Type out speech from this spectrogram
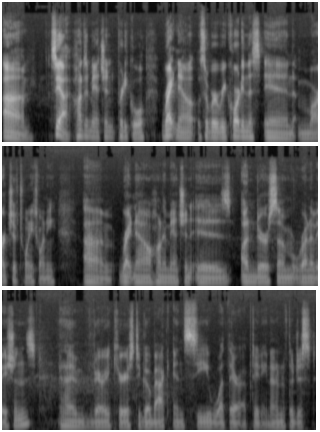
Um so yeah, Haunted Mansion, pretty cool. Right now, so we're recording this in March of 2020. Um, right now, Haunted Mansion is under some renovations, and I'm very curious to go back and see what they're updating. I don't know if they're just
